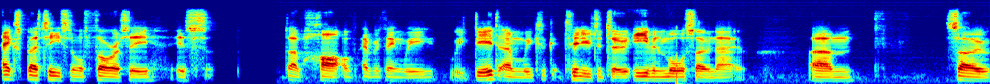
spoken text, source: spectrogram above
expertise and authority is the heart of everything we we did and we continue to do even more so now um, so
